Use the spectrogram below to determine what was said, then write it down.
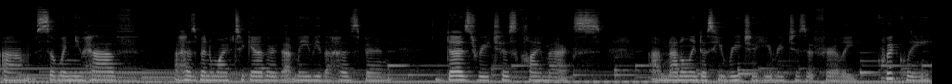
Um, so when you have a husband and wife together, that maybe the husband does reach his climax. Um, not only does he reach it, he reaches it fairly quickly,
